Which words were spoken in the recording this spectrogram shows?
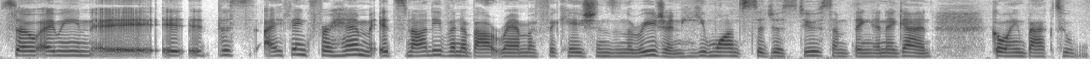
So I mean, it, it, this I think for him, it's not even about ramifications in the region. He wants to just do something. And again, going back to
